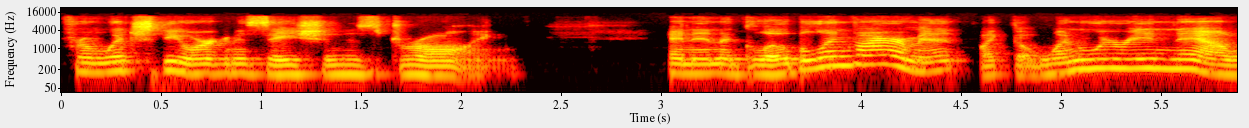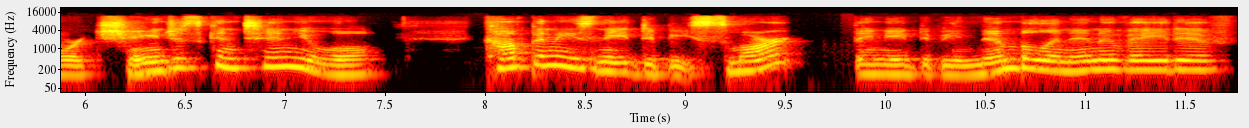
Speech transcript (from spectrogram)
from which the organization is drawing. And in a global environment like the one we're in now, where change is continual, companies need to be smart, they need to be nimble and innovative.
